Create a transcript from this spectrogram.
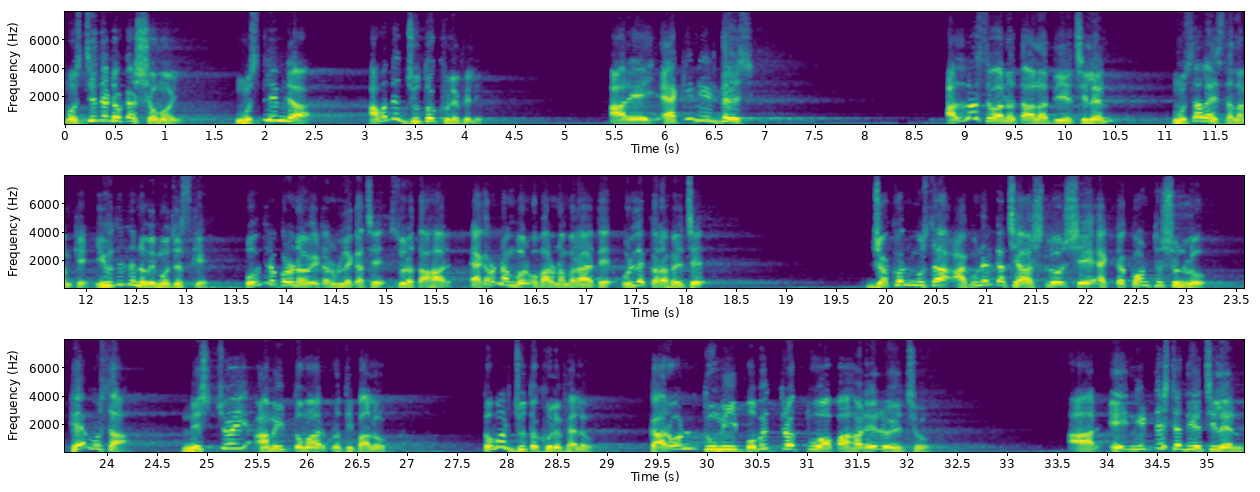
মসজিদে ঢোকার সময় মুসলিমরা আমাদের জুতো খুলে ফেলি। আর এই একই নির্দেশ আল্লাহ তাআলা দিয়েছিলেন মুসা আলাহিসাল্লামকে ইহুদিদের নবী মোজেসকে। পবিত্র করণেও এটার উল্লেখ আছে সুরত আহার এগারো নম্বর ও বারো নম্বর আয়াতে উল্লেখ করা হয়েছে। যখন মুসা আগুনের কাছে আসলো, সে একটা কণ্ঠ শুনল, হে মুসা, নিশ্চয়ই আমি তোমার প্রতিপালক। তোমার জুতো খুলে ফেলো। কারণ তুমি পবিত্র তুয়া পাহাড়ে রয়েছ। আর এই নির্দেশটা দিয়েছিলেন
